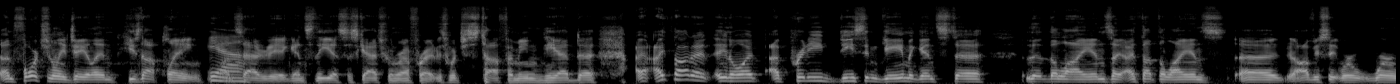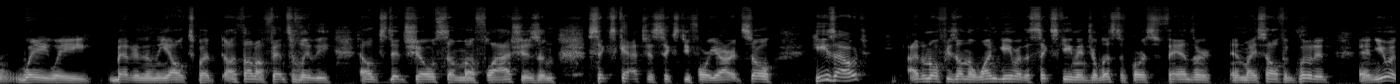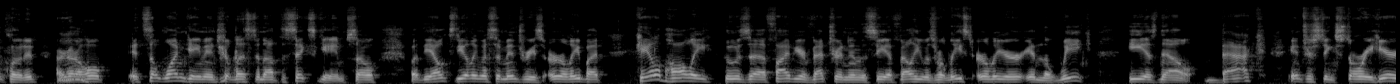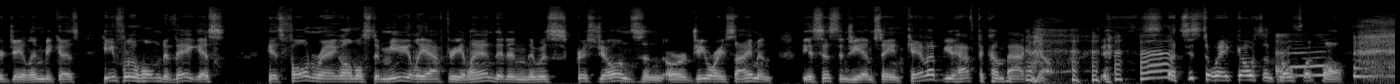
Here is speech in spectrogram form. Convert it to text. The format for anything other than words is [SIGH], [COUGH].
unfortunately, Jalen, he's not playing Yeah. on Saturday against the uh, Saskatchewan Roughriders, which is tough. I mean, he had, uh, I, I thought, a, you know, a, a pretty decent game against uh, the the Lions. I, I thought the Lions, uh, obviously, were were way way better than the Elks, but I thought offensively the Elks did show some uh, flashes and six catches, 64 yards. So he's out. I don't know if he's on the one game or the six game injury list. Of course, fans are, and myself included, and you included, are going to hope it's the one game injured list and not the six game. So, but the Elks dealing with some injuries early. But Caleb Holley, who's a five year veteran in the CFL, he was released earlier in the week. He is now back. Interesting story here, Jalen, because he flew home to Vegas. His phone rang almost immediately after he landed, and it was Chris Jones and or Geroy Simon, the assistant GM, saying, "Caleb, you have to come back now." [LAUGHS] [LAUGHS] That's just the way it goes in pro football.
